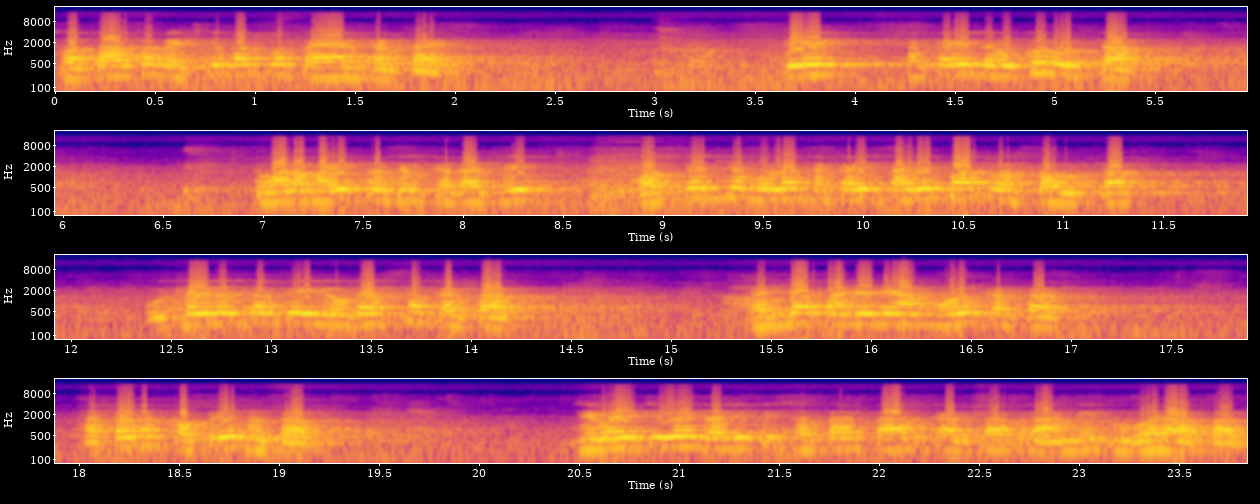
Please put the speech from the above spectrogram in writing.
स्वतःचं व्यक्तिमत्व तयार करतायत. ते सकाळी लवकर उठतात. तुम्हाला माहीत नसेल कदाचित हॉस्टेलचे मुलं सकाळी साडेपाच वाजता उठतात. उठल्यानंतर ते योगासनं करतात. थंड पाण्याने आंघोळ करतात. हातानं कपडे धुतात. जेवायची वेळ झाली की स्वतः ताट काढतात रांगेत उभं राहतात.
